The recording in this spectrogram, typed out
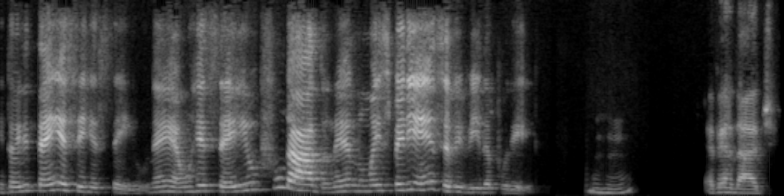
Então, ele tem esse receio, né? É um receio fundado, né? Numa experiência vivida por ele. Uhum. É verdade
